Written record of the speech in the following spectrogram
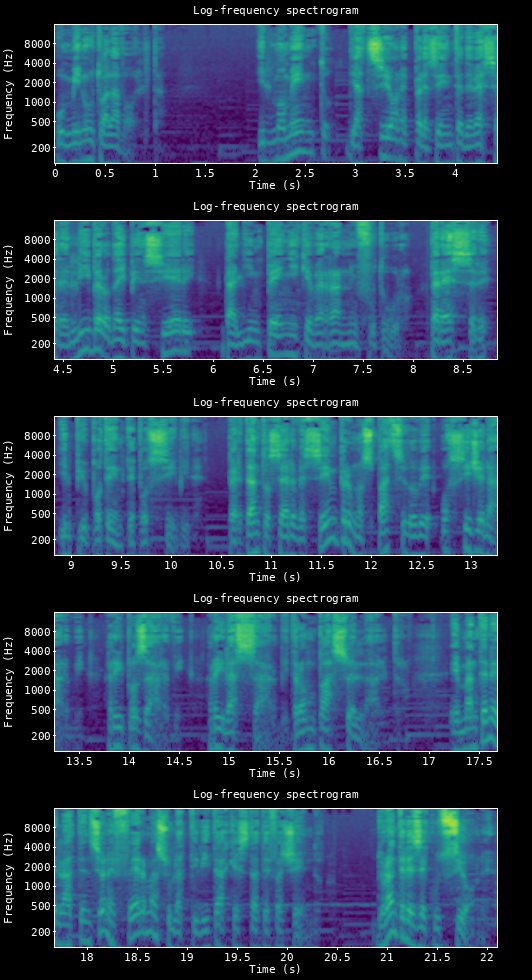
un minuto alla volta. Il momento di azione presente deve essere libero dai pensieri, dagli impegni che verranno in futuro, per essere il più potente possibile. Pertanto serve sempre uno spazio dove ossigenarvi, riposarvi, rilassarvi tra un passo e l'altro e mantenere l'attenzione ferma sull'attività che state facendo. Durante l'esecuzione,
